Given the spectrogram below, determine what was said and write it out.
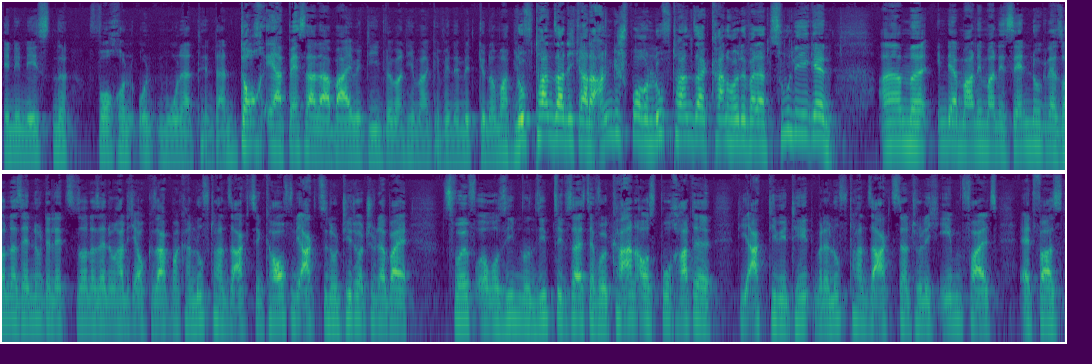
in den nächsten Wochen und Monaten dann doch eher besser dabei bedient, wenn man hier mal Gewinne mitgenommen hat. Lufthansa hatte ich gerade angesprochen. Lufthansa kann heute weiter zulegen. Ähm, in der Money Money Sendung, in der Sondersendung, der letzten Sondersendung hatte ich auch gesagt, man kann Lufthansa-Aktien kaufen. Die Aktie notiert heute schon wieder bei 12,77 Euro. Das heißt, der Vulkanausbruch hatte die Aktivität bei der Lufthansa-Aktie natürlich ebenfalls etwas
